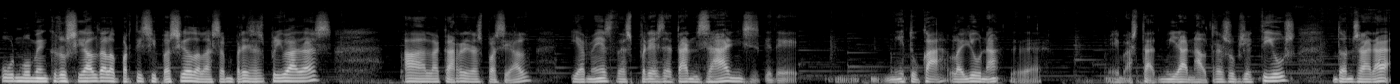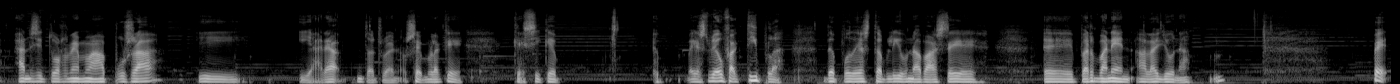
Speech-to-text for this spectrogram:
un moment crucial de la participació de les empreses privades a la carrera espacial i a més després de tants anys de, ni tocar la Lluna eh, hem estat mirant altres objectius doncs ara ens hi tornem a posar i, i ara doncs, bueno, sembla que, que sí que es veu factible de poder establir una base eh, permanent a la Lluna. Mm? Bé,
